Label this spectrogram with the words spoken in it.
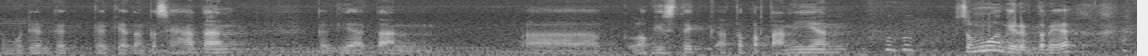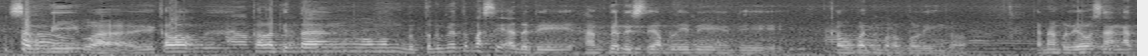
kemudian ke- kegiatan kesehatan, kegiatan eh, logistik atau pertanian, semua gitu dokter ya. Seni, wah ini kalau kalau kita ngomong dokter Bia itu pasti ada di hampir di setiap lini di Kabupaten Probolinggo, karena beliau sangat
